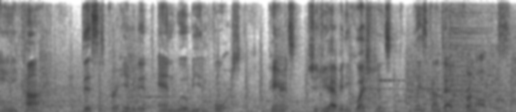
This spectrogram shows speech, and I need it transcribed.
any kind. This is prohibited and will be enforced. Parents, should you have any questions, please contact the front office.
